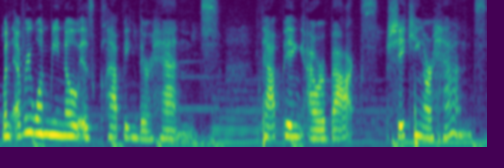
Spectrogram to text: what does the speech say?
when everyone we know is clapping their hands, tapping our backs, shaking our hands.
